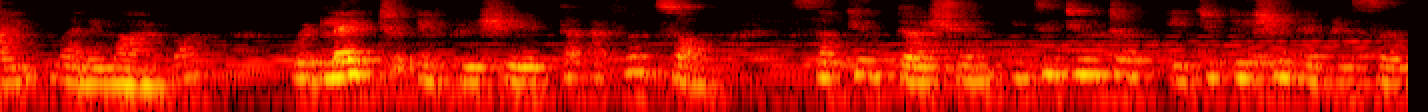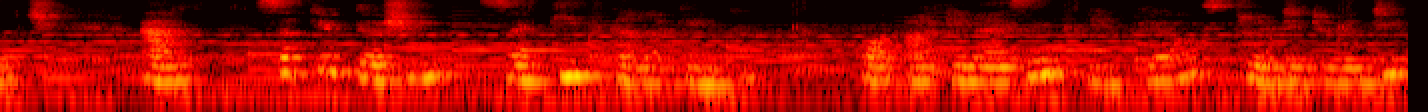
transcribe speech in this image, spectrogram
I'm Mani Marwaha. Would like to appreciate the efforts of Satyug Darshan Institute of Education and Research and Satyug Darshan Sangeet Kala Kendra for organizing Employers 2020,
